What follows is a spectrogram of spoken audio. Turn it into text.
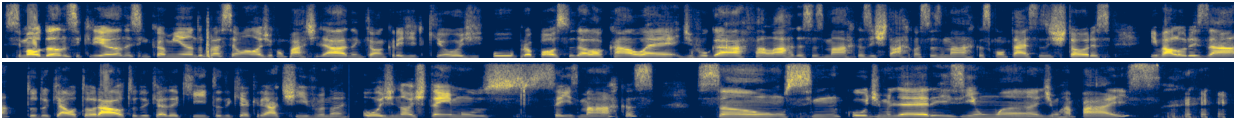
se moldando, se criando e se encaminhando para ser uma loja compartilhada. Então acredito que hoje o propósito da local é divulgar, falar dessas marcas, estar com essas marcas, contar essas histórias e valorizar tudo que é autoral, tudo que é daqui, tudo que é criativo, né? Hoje nós temos seis marcas são cinco de mulheres e uma de um rapaz.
